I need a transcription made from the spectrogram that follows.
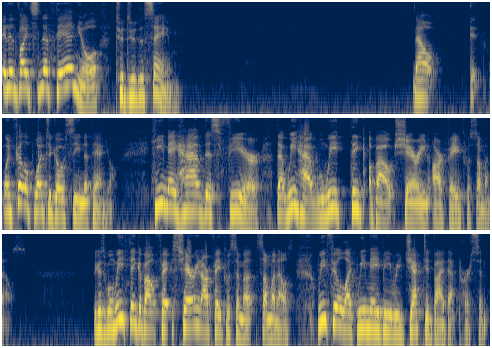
and invites Nathanael to do the same. Now, it, when Philip went to go see Nathanael, he may have this fear that we have when we think about sharing our faith with someone else. Because when we think about fa- sharing our faith with some, someone else, we feel like we may be rejected by that person.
